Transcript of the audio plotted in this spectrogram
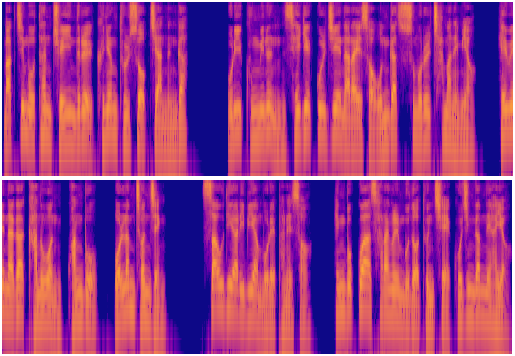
막지 못한 죄인들을 그냥 둘 수 없지 않는가? 우리 국민은 세계 꼴찌의 나라에서 온갖 수모를 참아내며 해외 나가 간호원, 광부, 월남 전쟁, 사우디아리비아 모래판에서 행복과 사랑을 묻어둔 채 고진감래하여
